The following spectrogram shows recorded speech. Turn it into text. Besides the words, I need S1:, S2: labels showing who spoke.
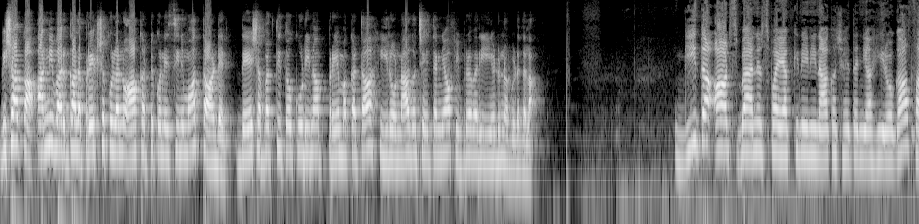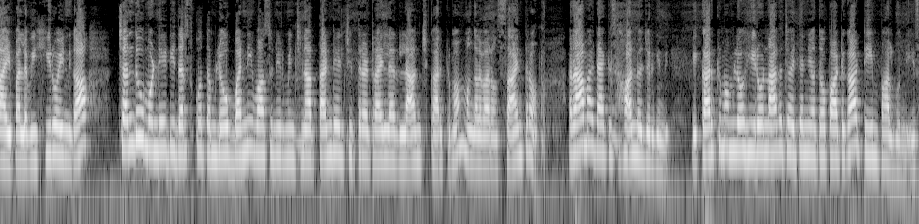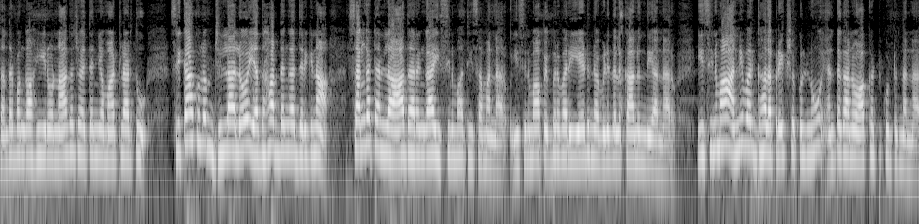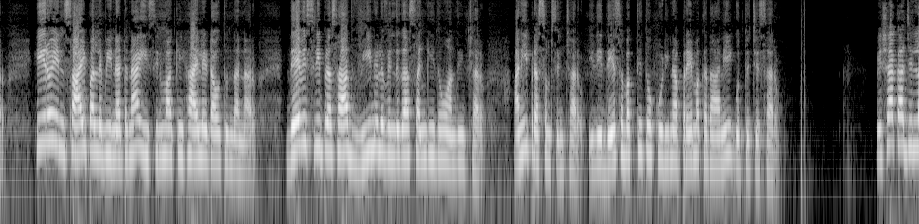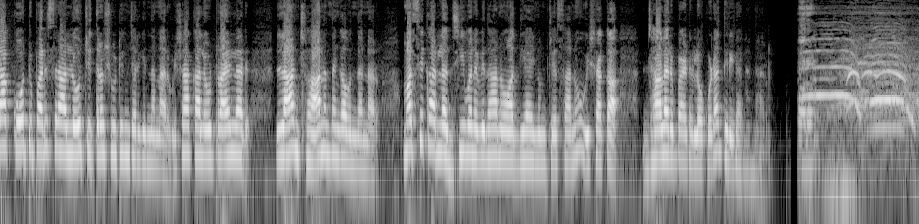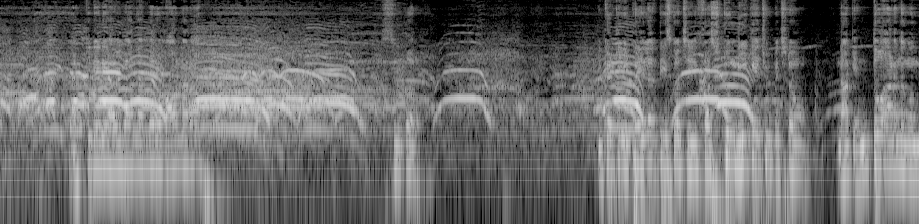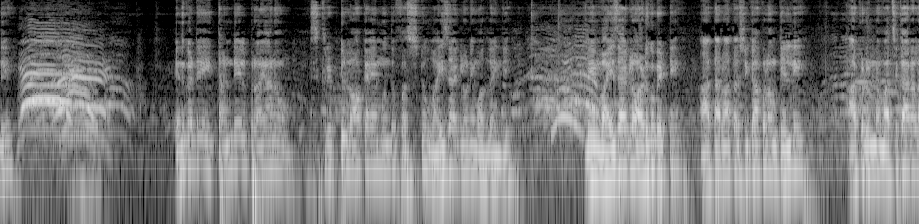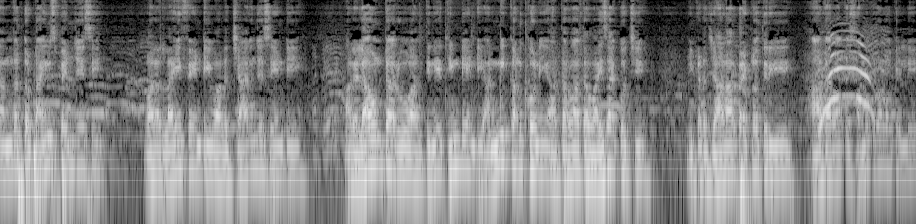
S1: విశాఖ అన్ని వర్గాల ప్రేక్షకులను ఆకట్టుకునే సినిమా తాండెల్. దేశభక్తితో కూడిన ప్రేమ కథ హీరో నాగ చైతన్య ఫిబ్రవరి ఏడున విడుదల.
S2: గీత ఆర్ట్స్ బ్యానర్స్ పై అక్కినేని నాగ చైతన్య హీరోగా సాయి పల్లవి హీరోయిన్గా చందు మొండేటి దర్శకత్వంలో బన్నీ వాసు నిర్మించిన తండేల్ చిత్ర ట్రైలర్ లాంచ్ కార్యక్రమం మంగళవారం సాయంత్రం రామా టాకీస్ హాల్లో జరిగింది. ఈ కార్యక్రమంలో హీరో నాగ చైతన్యతో పాటుగా టీం పాల్గొంది. ఈ సందర్భంగా హీరో నాగ చైతన్య మాట్లాడుతూ శ్రీకాకుళం జిల్లాలో యథార్థంగా జరిగిన సంఘటనల ఆధారంగా ఈ సినిమా తీశామన్నారు. ఈ సినిమా ఫిబ్రవరి ఏడున విడుదల కానుంది అన్నారు. ఈ సినిమా అన్ని వర్గాల ప్రేక్షకులను ఎంతగానో ఆకట్టుకుంటుందన్నారు. హీరోయిన్ సాయి పల్లవి నటన ఈ సినిమాకి హైలైట్ అవుతుందన్నారు. దేవిశ్రీ ప్రసాద్ వీణుల విందుగా సంగీతం అందించారు అని ప్రశంసించారు. ఇది దేశభక్తితో కూడిన ప్రేమ కథ అని గుర్తు చేశారు. విశాఖ జిల్లా కోర్టు పరిసరాల్లో చిత్ర షూటింగ్ జరిగిందన్నారు. విశాఖలో ట్రైలర్ లాంచ్ ఆనందంగా ఉందన్నారు. మత్స్యకారుల జీవన విధానం అధ్యయనం చేశాను. విశాఖ జాలరిపేటలో కూడా తిరిగానన్నారు.
S3: సూపర్. ఇక్కడికి ట్రైలర్ తీసుకొచ్చి ఫస్ట్ మీకే చూపించడం నాకు ఎంతో ఆనందంగా ఉంది. ఎందుకంటే ఈ తండేల్ ప్రయాణం స్క్రిప్ట్ లాక్ అయ్యే ముందు ఫస్ట్ వైజాగ్లోనే మొదలైంది. మేము వైజాగ్లో అడుగుపెట్టి ఆ తర్వాత శ్రీకాకుళంకి వెళ్ళి అక్కడ ఉన్న మత్స్యకారులందరితో టైం స్పెండ్ చేసి వాళ్ళ లైఫ్ ఏంటి వాళ్ళ ఛాలెంజెస్ ఏంటి వాళ్ళు ఎలా ఉంటారు వాళ్ళు తినే తిండి ఏంటి అన్ని కనుక్కొని ఆ తర్వాత వైజాగ్ వచ్చి ఇక్కడ జాలార్పేటలో తిరిగి ఆ తర్వాత సముద్రంలోకి వెళ్ళి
